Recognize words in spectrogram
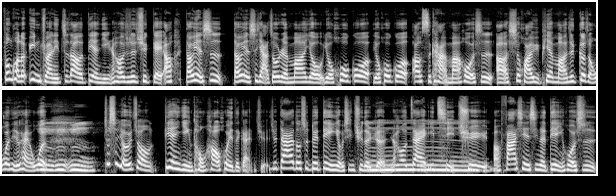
疯狂的运转你知道的电影，然后就是去给啊导演是导演是亚洲人吗？有有获过有获过奥斯卡吗？或者是啊是华语片吗？就各种问题就开始问，嗯嗯嗯，就是有一种电影同好会的感觉，就大家都是对电影有兴趣的人，嗯、然后在一起去啊发现新的电影，或者是。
